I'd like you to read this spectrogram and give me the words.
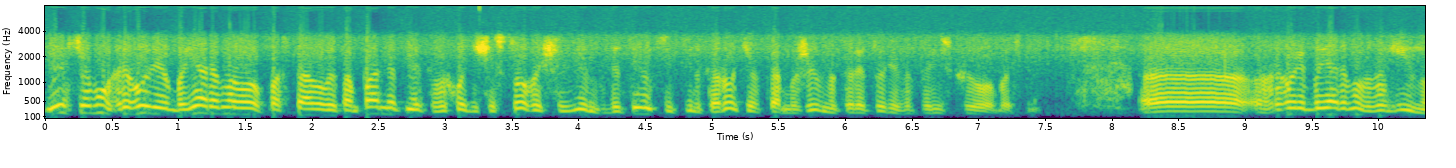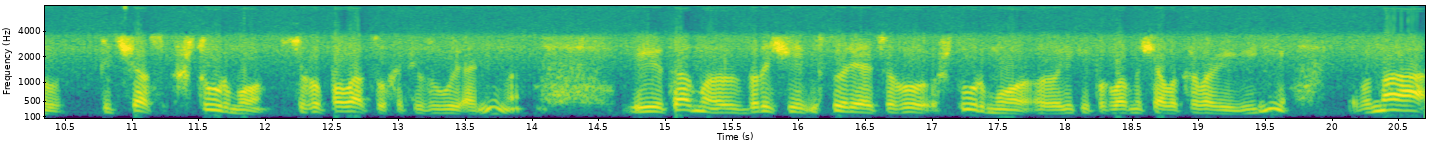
І ось цьому Григорію Бояринову поставили там пам'ятник, виходячи з того, що він в дитинстві кілька років там жив на території Запорізької області. Е, Григорій Бояринов загинув під час штурму цього палацу Хафізули Аміна. І там, е, до речі, історія цього штурму, е, який поклав начало кровавій війні, вона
